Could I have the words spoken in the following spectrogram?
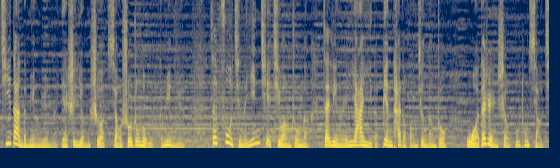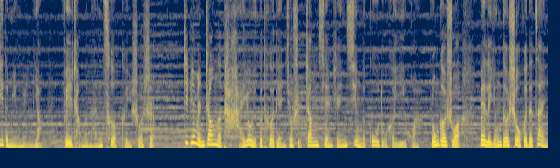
鸡蛋的命运呢，也是影射小说中的我的命运。在父亲的殷切期望中呢，在令人压抑的变态的环境当中，我的人生如同小鸡的命运一样，非常的难测。可以说是这篇文章呢，它还有一个特点，就是彰显人性的孤独和异化。荣格说。为了赢得社会的赞誉，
